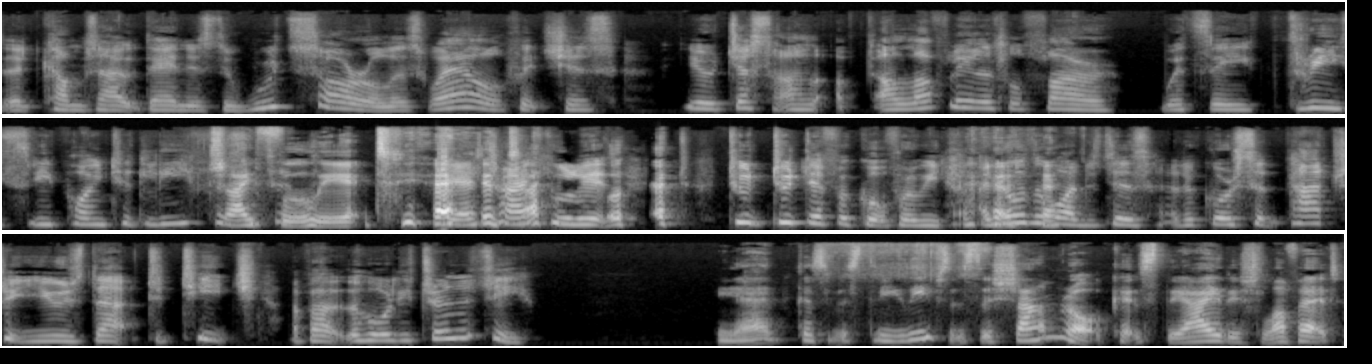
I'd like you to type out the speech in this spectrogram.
that comes out then is the wood sorrel as well, which is you know just a, a lovely little flower with the three three pointed leaf. Trifoliate. Yeah, yeah trifoliate. too too difficult for me. I know the one it is, and of course St Patrick used that to teach about the Holy Trinity. Yeah, because of its three leaves. It's the shamrock. It's the Irish love it.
